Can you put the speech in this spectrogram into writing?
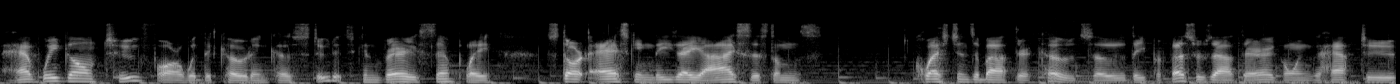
have we gone too far with the coding? Because students can very simply start asking these AI systems questions about their code. So the professors out there are going to have to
